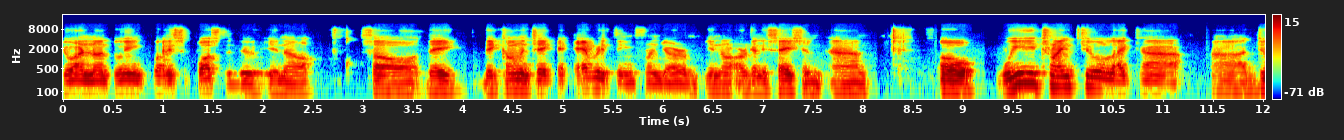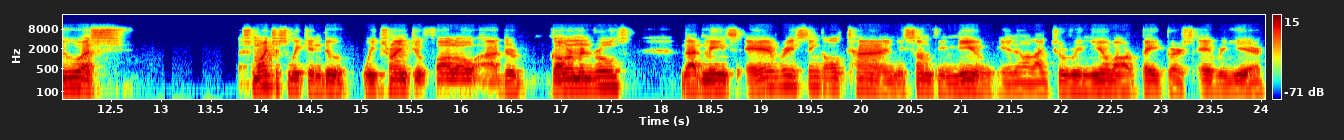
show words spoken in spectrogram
you are not doing what it's supposed to do. You know, so they they come and take everything from your you know organization. Um, so we trying to like uh, uh, do as as much as we can do. We trying to follow uh, the government rules. That means every single time is something new. You know, like to renew our papers every year.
